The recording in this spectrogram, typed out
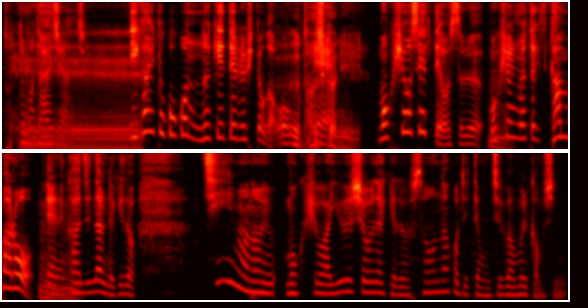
とっても大事なんですよ。意外とここ抜けてる人が多くて。目標設定をする、目標に向かって頑張ろうみたいな感じになるんだけど、チームの目標は優勝だけど、そんなこと言っても自分は無理かもしれない。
